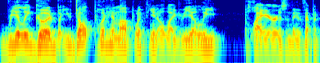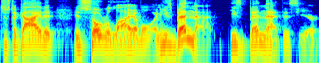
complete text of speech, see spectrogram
really good, but you don't put him up with you know like the elite players and things like that. But just a guy that is so reliable, and he's been that. He's been that this year.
